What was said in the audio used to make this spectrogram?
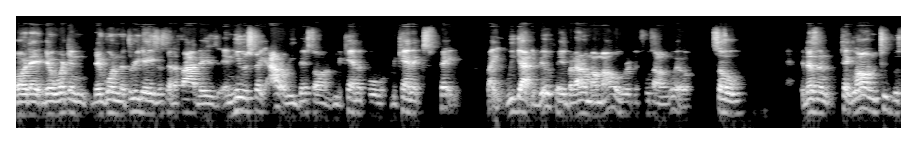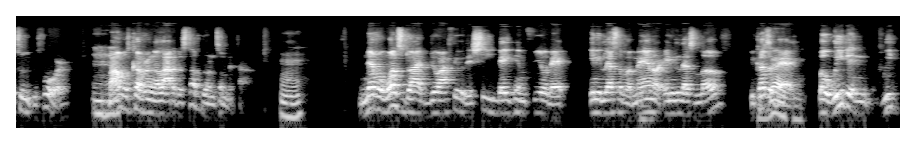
or they they're working, they're going to three days instead of five days, and he was straight hourly based on mechanical mechanics pay. Like we got the bill paid, but I know my mom was working full time as well, so it doesn't take long. Two plus two equals 4 mm-hmm. Mom was covering a lot of the stuff during some of the time. Mm-hmm never once do I do I feel that she made him feel that any less of a man or any less love because exactly. of that. But we didn't. We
